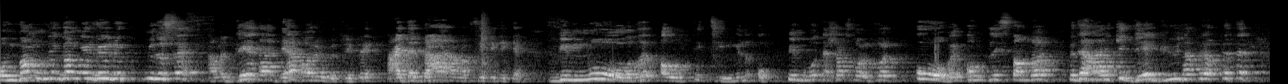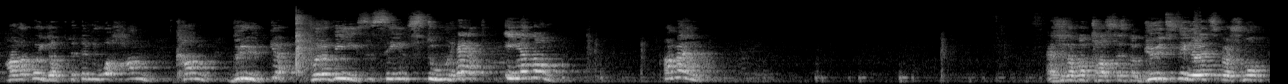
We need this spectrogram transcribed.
Og mange ganger vil du å se Ja, men det der, det er bare ubetydelig. Nei, det der er nok sikkert ikke. Vi måler alltid tingene opp imot en slags form for overåndelig standard. Men det er ikke det Gud er på jakt etter. Han er på jakt etter noe han kan bruke for å vise sin storhet igjennom. Amen. Jeg synes det er fantastisk Når Gud stiller et spørsmål,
